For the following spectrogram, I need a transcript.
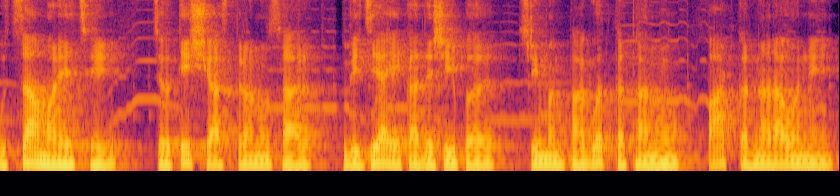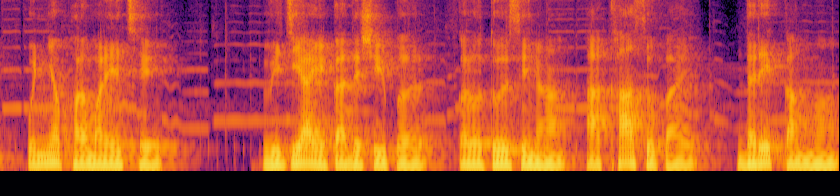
ઉત્સાહ મળે છે. જ્યોતિષશાસ્ત્ર અનુસાર વિજયા એકાદશી પર શ્રીમદ ભાગવત કથાનો પાઠ કરનારાઓને પુણ્ય ફળ મળે છે. વિજયા એકાદશી પર કરો તુલસીના આ ખાસ ઉપાય દરેક કામમાં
